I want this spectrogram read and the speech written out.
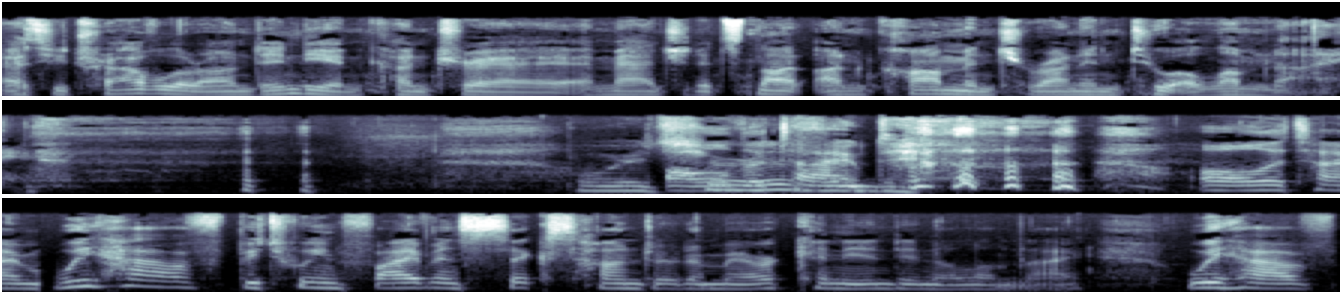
as you travel around Indian country, I imagine it's not uncommon to run into alumni. Boy, it all sure the time. all the time. We have between five and six hundred American Indian alumni. We have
